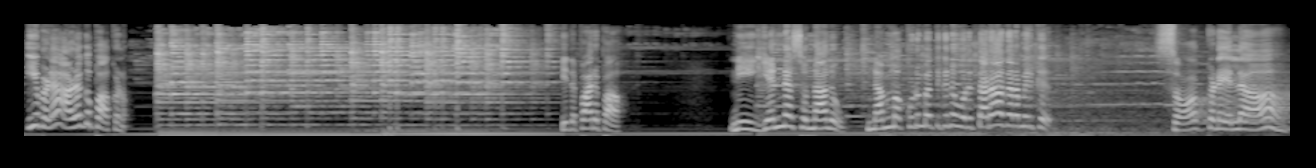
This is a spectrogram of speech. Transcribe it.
இவளை அழகு பார்க்கணும். இத பாருப்பா. நீ என்ன சொன்னாலும் நம்ம குடும்பத்துக்குன்னு ஒரு தராதரம் இருக்கு. சாக்கடை எல்லாம்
